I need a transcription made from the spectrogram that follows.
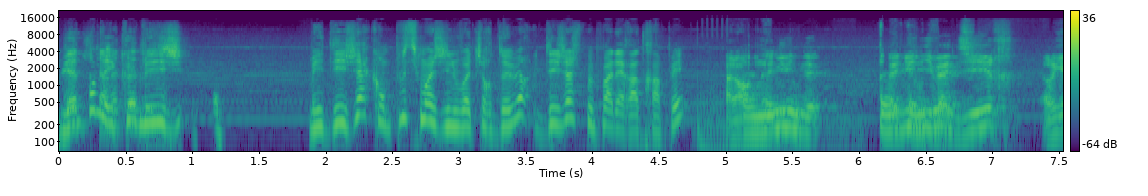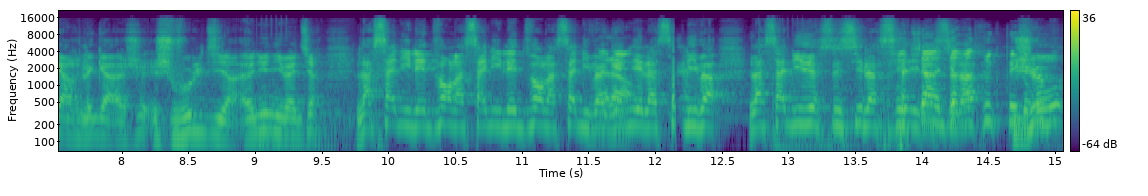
Mais attends, mais, que- mais, tu- j- mais déjà qu'en plus moi j'ai une voiture de merde, déjà je peux pas les rattraper. Alors, Unune. Unune, Unune, il va dire. Regarde, les gars, je, je vous le dis, hein, Unune, il va dire La salle, il est devant, la salle, il est devant, la salle, il va Alors. gagner, la salle, il va. La salle, il est ceci, la salle, il tiens a à dire un cela. truc Pedro,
